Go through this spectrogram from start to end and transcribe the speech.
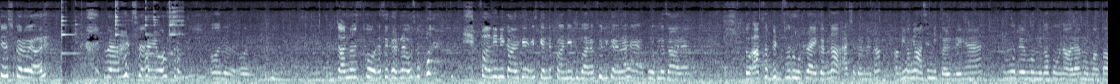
टेस्ट करो यार इट्स वेरी ऑसम और और, जानू इसको ऐसे कर रहा है, उसको पानी निकाल के इसके अंदर पानी दोबारा फिल कर रहा है, बहुत मज़ा आ रहा है। तो आप सब भी ज़रूर ट्राई करना ऐसे करने का। अभी हम यहाँ से निकल रहे हैं। मुझे मम्मी का फ़ोन आ रहा है, मम्मा का,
